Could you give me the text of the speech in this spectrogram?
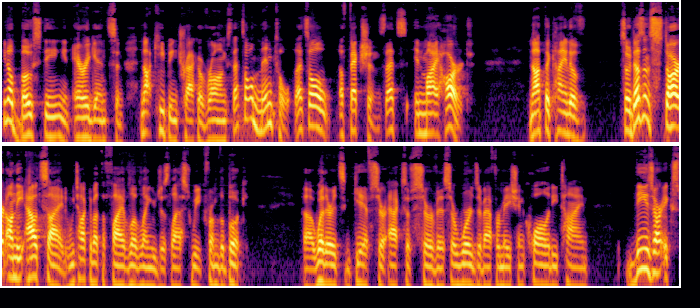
You know, boasting and arrogance and not keeping track of wrongs, that's all mental. That's all affections. That's in my heart. Not the kind of, so it doesn't start on the outside. We talked about the five love languages last week from the book. Uh, whether it's gifts or acts of service or words of affirmation, quality time. These are ex-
